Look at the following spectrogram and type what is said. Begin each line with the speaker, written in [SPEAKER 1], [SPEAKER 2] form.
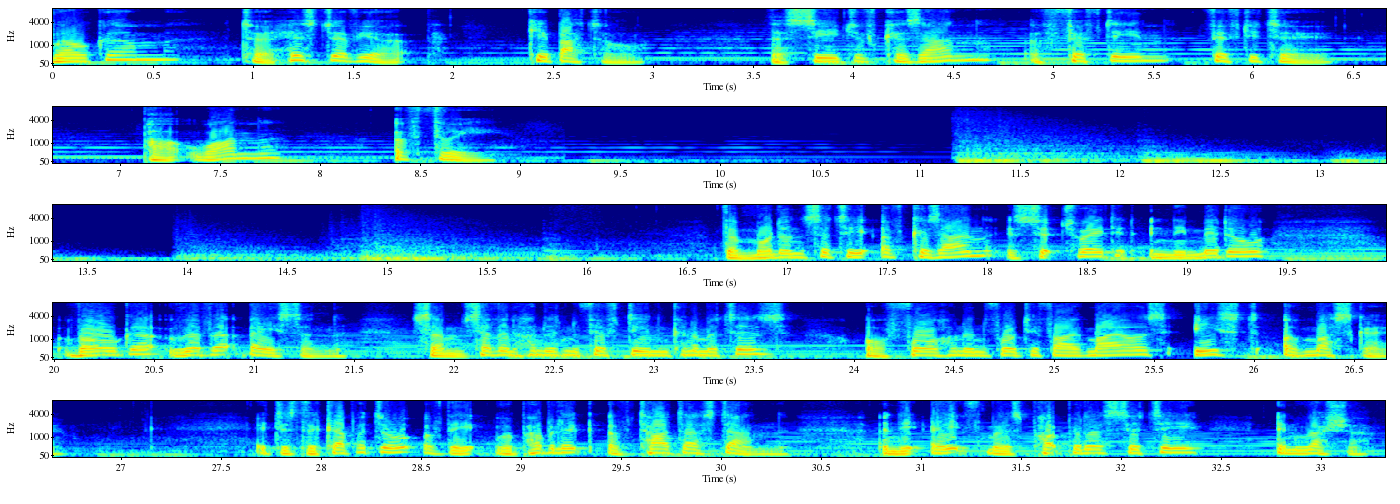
[SPEAKER 1] Welcome to History of Europe, Key Battle, The Siege of Kazan of 1552, Part 1 of 3. The modern city of Kazan is situated in the middle Volga River basin, some 715 kilometers or 445 miles east of Moscow. It is the capital of the Republic of Tatarstan and the eighth most populous city in Russia.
